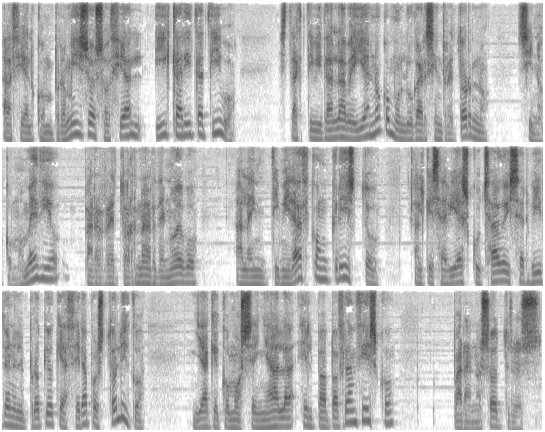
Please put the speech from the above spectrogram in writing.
hacia el compromiso social y caritativo. Esta actividad la veía no como un lugar sin retorno, sino como medio para retornar de nuevo a la intimidad con Cristo, al que se había escuchado y servido en el propio quehacer apostólico, ya que como señala el Papa Francisco, para nosotros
